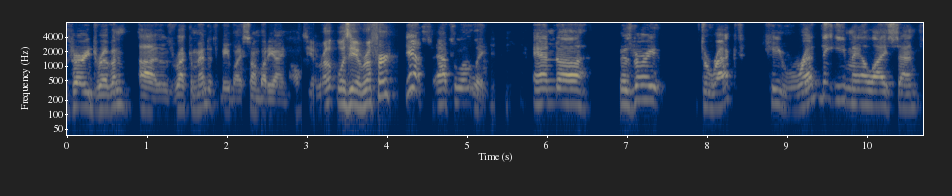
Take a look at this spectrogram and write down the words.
very driven. Uh, it was recommended to me by somebody I know. Was he a, was he a roofer? Yes, absolutely. And uh, it was very direct. He read the email I sent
